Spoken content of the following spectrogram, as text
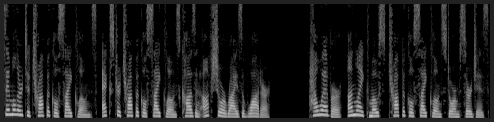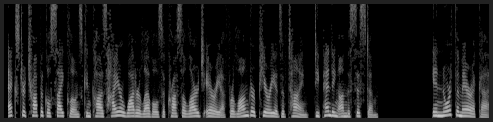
Similar to tropical cyclones, extratropical cyclones cause an offshore rise of water. However, unlike most tropical cyclone storm surges, extratropical cyclones can cause higher water levels across a large area for longer periods of time, depending on the system. In North America,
